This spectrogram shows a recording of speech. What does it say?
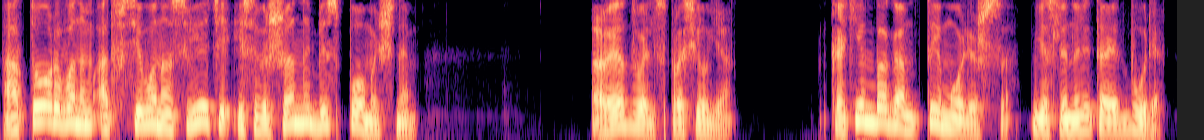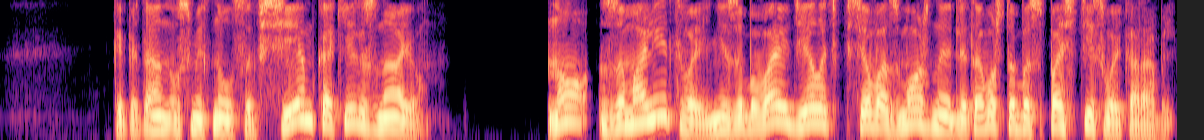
оторванным от всего на свете и совершенно беспомощным. «Редвальд?» — спросил я. «Каким богам ты молишься, если налетает буря?» Капитан усмехнулся. «Всем, каких знаю. Но за молитвой не забываю делать все возможное для того, чтобы спасти свой корабль.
